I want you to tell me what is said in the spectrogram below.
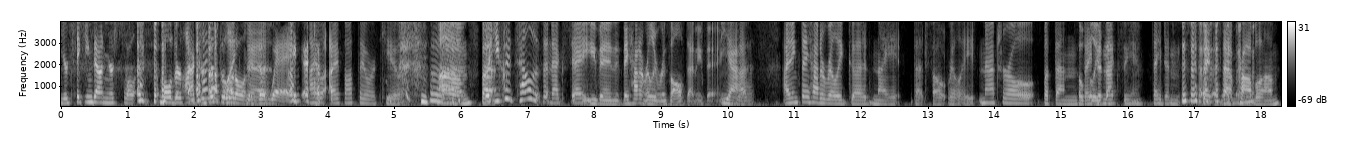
You're taking down your swell- smolder factor just a little liked in a good way. I, I thought they were cute. Um, but, but, you could tell that the next day, even they hadn't really resolved anything. yeah, yes. I think they had a really good night that felt really natural. But then hopefully they didn't. sexy. They didn't fix that problem.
